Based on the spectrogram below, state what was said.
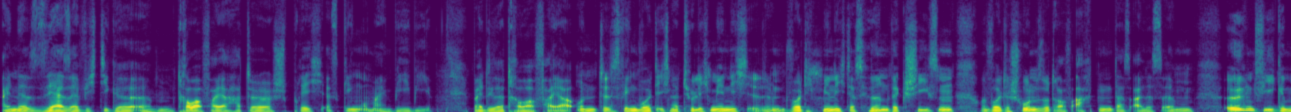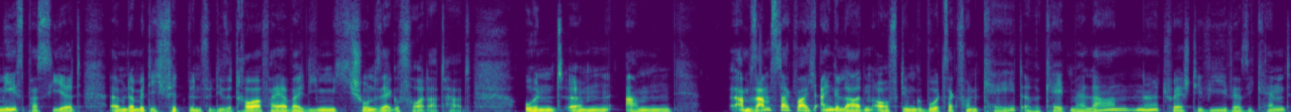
eine sehr, sehr wichtige ähm, Trauerfeier hatte. Sprich, es ging um ein Baby bei dieser Trauerfeier. Und deswegen wollte ich natürlich mir nicht, äh, wollte ich mir nicht das Hirn wegschießen und wollte schon so darauf achten, dass alles ähm, irgendwie gemäß passiert, ähm, damit ich fit bin für diese Trauerfeier, weil die mich schon sehr gefordert hat. Und ähm, am am Samstag war ich eingeladen auf dem Geburtstag von Kate, also Kate Merlan, ne, Trash TV, wer sie kennt.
